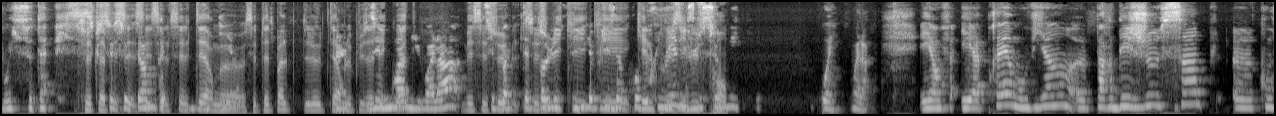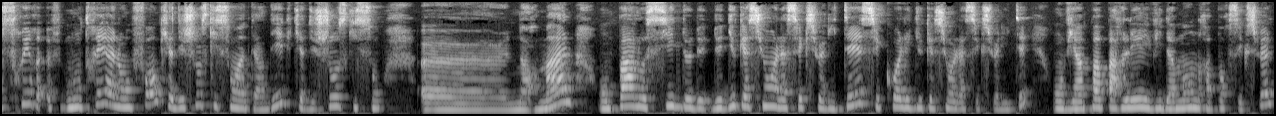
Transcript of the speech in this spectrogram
oui, se taper. Se taper, c'est le terme, c'est peut-être pas le, terme le plus adéquat, mais, voilà, mais c'est celui, qui, qui, est le plus illustrant. Oui, voilà. Et, enfin, et après, on vient euh, par des jeux simples euh, construire, montrer à l'enfant qu'il y a des choses qui sont interdites, qu'il y a des choses qui sont euh, normales. On parle aussi d'éducation à la sexualité. C'est quoi l'éducation à la sexualité? On vient pas parler évidemment de rapport sexuel.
